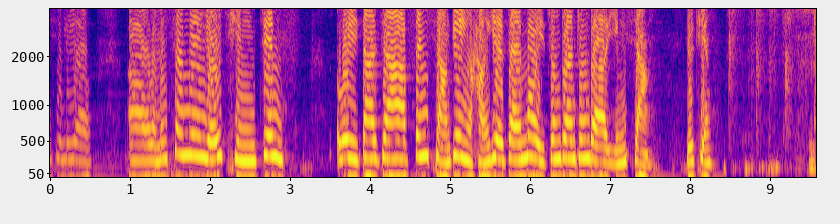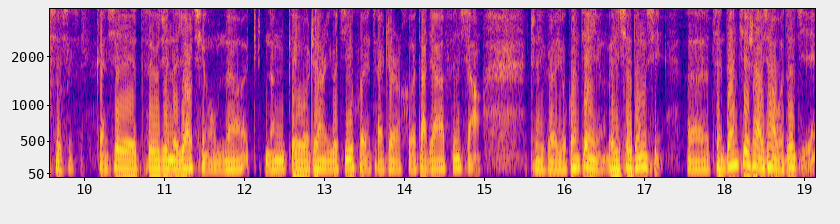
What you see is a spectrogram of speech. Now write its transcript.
谢 Leo，呃，我们下面有请 James 为大家分享电影行业在贸易争端中的影响，有请。谢谢谢谢，感谢自由军的邀请，我们呢能给我这样一个机会，在这儿和大家分享这个有关电影的一些东西。呃，简单介绍一下我自己，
